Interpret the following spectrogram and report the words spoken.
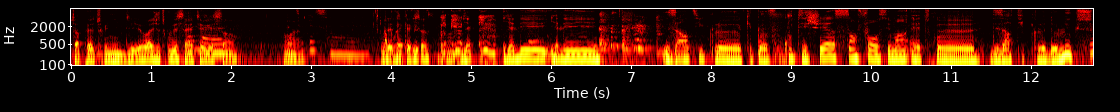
ça peut être une idée. Ouais, j'ai trouvé ça intéressant. Ouais. Intéressant. Vous Après, quelque chose? Il y, a- il y a des. il y a des- articles qui peuvent coûter cher sans forcément être euh, des articles de luxe.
